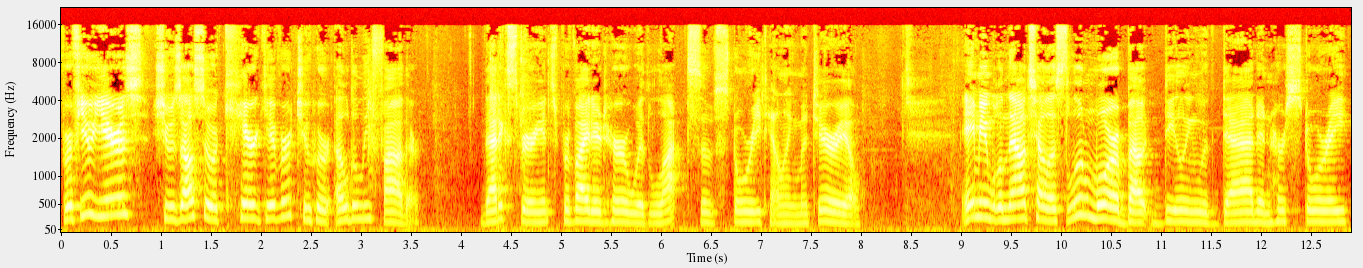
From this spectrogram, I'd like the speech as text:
For a few years, she was also a caregiver to her elderly father. That experience provided her with lots of storytelling material. Amy will now tell us a little more about dealing with dad and her story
